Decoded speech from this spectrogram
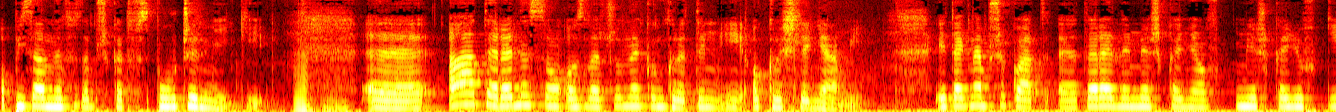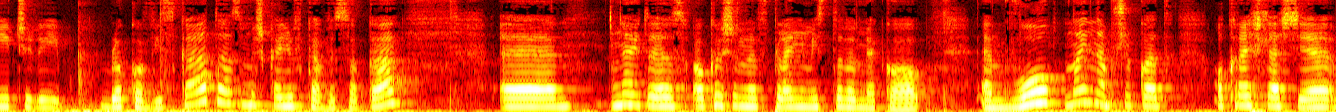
opisane na przykład współczynniki, mhm. E, a tereny są oznaczone konkretnymi określeniami. I tak na przykład e, tereny mieszkaniow, mieszkaniówki, czyli blokowiska, to jest mieszkaniówka wysoka. No i to jest określone w planie miejscowym jako MW. No i na przykład określa się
